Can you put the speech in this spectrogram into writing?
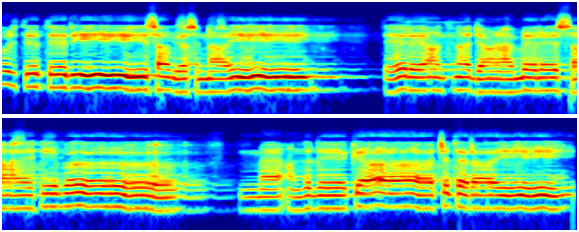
ਤੁਝ ਤੇ ਤੇਰੀ ਸਭ ਅਸਨਾਈ। ਤੇਰੇ ਅੰਤ ਨਾ ਜਾਣਾ ਮੇਰੇ ਸਾਹਿਬ ਮੈਂ ਅੰਦਲੇ ਕਿਆ ਚਤਰਾਈ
